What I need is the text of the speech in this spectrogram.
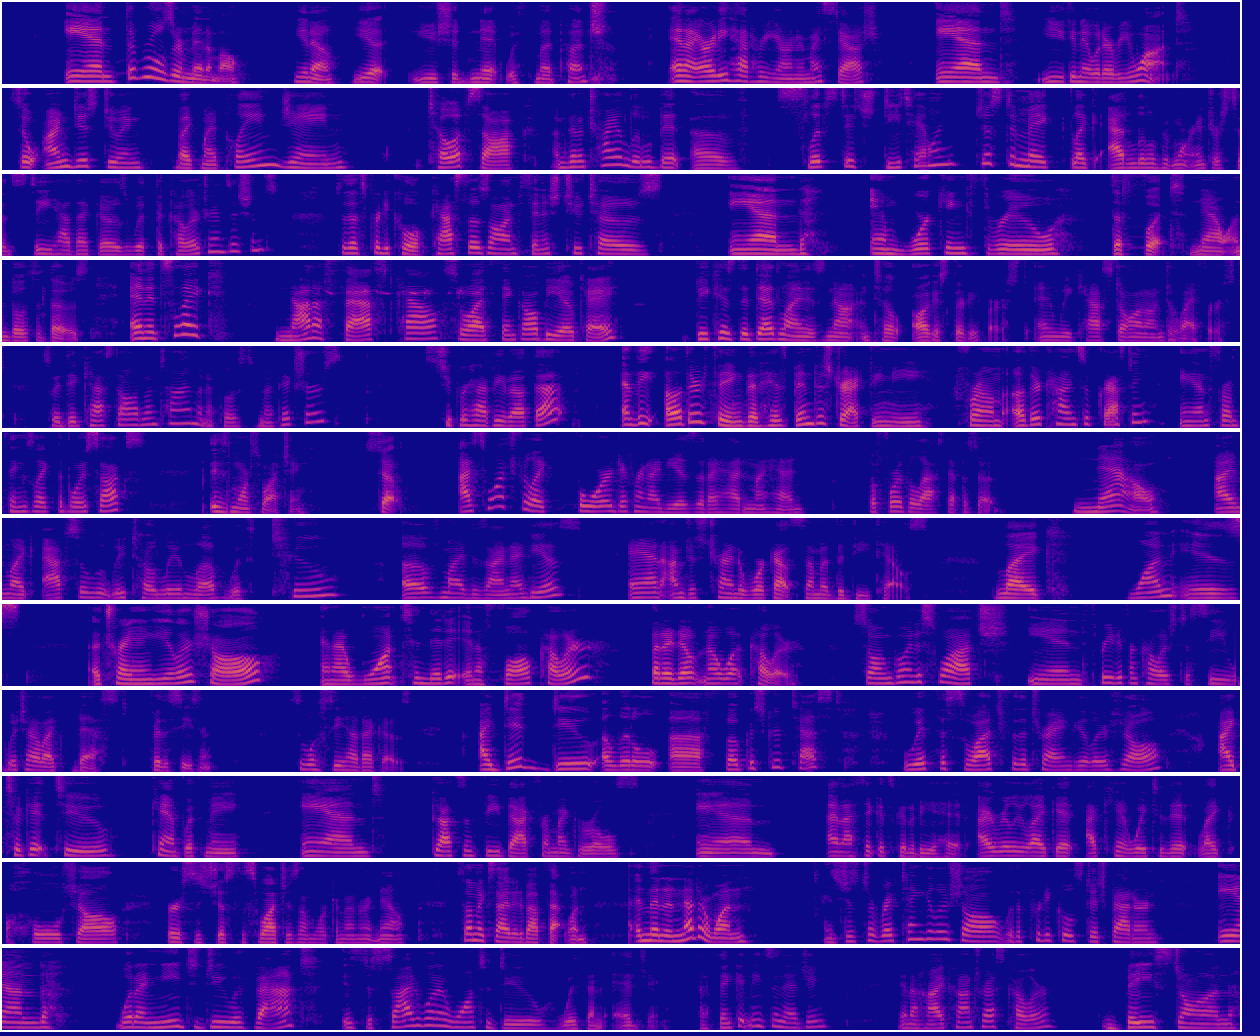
And the rules are minimal. You know, you, you should knit with Mud Punch. And I already had her yarn in my stash. And you can knit whatever you want. So I'm just doing like my plain Jane toe up sock. I'm going to try a little bit of slip stitch detailing just to make like add a little bit more interest and see how that goes with the color transitions. So that's pretty cool. Cast those on, finish two toes, and am working through the foot now on both of those. And it's like not a fast cow, so I think I'll be okay because the deadline is not until August 31st and we cast on on July 1st. So I did cast on on time and I posted my pictures. Super happy about that. And the other thing that has been distracting me from other kinds of crafting and from things like the boy socks is more swatching. So I swatched for like four different ideas that I had in my head before the last episode. Now I'm like absolutely totally in love with two of my design ideas and I'm just trying to work out some of the details. Like one is a triangular shawl and I want to knit it in a fall color, but I don't know what color. So I'm going to swatch in three different colors to see which I like best for the season. So we'll see how that goes. I did do a little uh, focus group test with the swatch for the triangular shawl. I took it to camp with me and got some feedback from my girls and and I think it's going to be a hit. I really like it. I can't wait to knit like a whole shawl versus just the swatches I'm working on right now. So I'm excited about that one. And then another one is just a rectangular shawl with a pretty cool stitch pattern. And what I need to do with that is decide what I want to do with an edging. I think it needs an edging in a high contrast color based on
